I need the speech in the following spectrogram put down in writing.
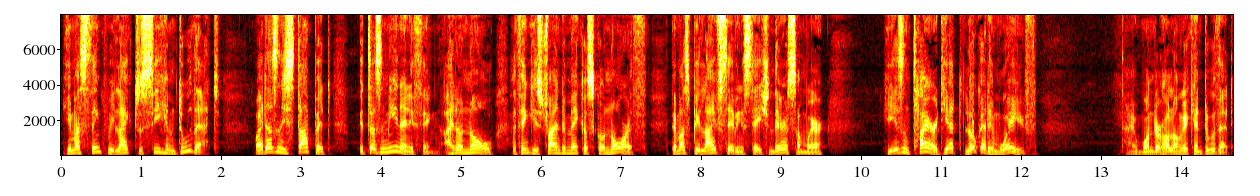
He must think we like to see him do that. Why doesn't he stop it? It doesn't mean anything. I don't know. I think he's trying to make us go north. There must be a life saving station there somewhere. He isn't tired yet. Look at him wave. I wonder how long he can do that.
